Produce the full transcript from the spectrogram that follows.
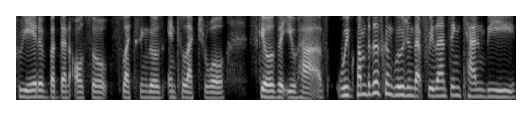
creative but then also flexing those intellectual skills that you have. We've come to this conclusion that freelancing can be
